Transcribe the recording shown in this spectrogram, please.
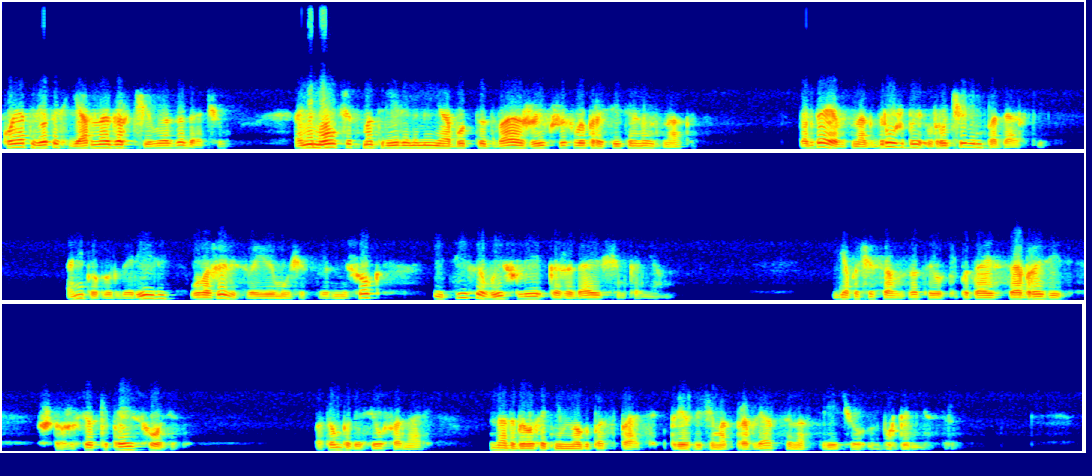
Такой ответ их явно огорчил и озадачил. Они молча смотрели на меня, будто два оживших вопросительных знака. Тогда я в знак дружбы вручил им подарки. Они поблагодарили, уложили свое имущество в мешок и тихо вышли к ожидающим коням. Я почесал в затылке, пытаясь сообразить, что же все-таки происходит. Потом погасил фонарь. Надо было хоть немного поспать, прежде чем отправляться на встречу с бургомистром.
